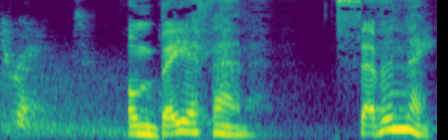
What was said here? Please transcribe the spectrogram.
Curate. on Bay FM 7 8.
